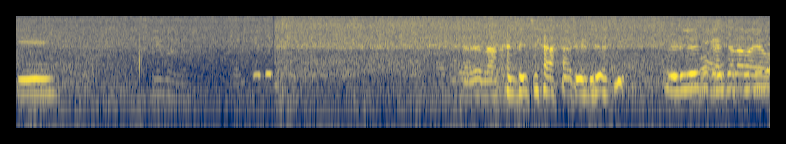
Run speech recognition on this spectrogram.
की अरे रांडीच्या व्हिडिओची व्हिडिओची कशाला हॅलो.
